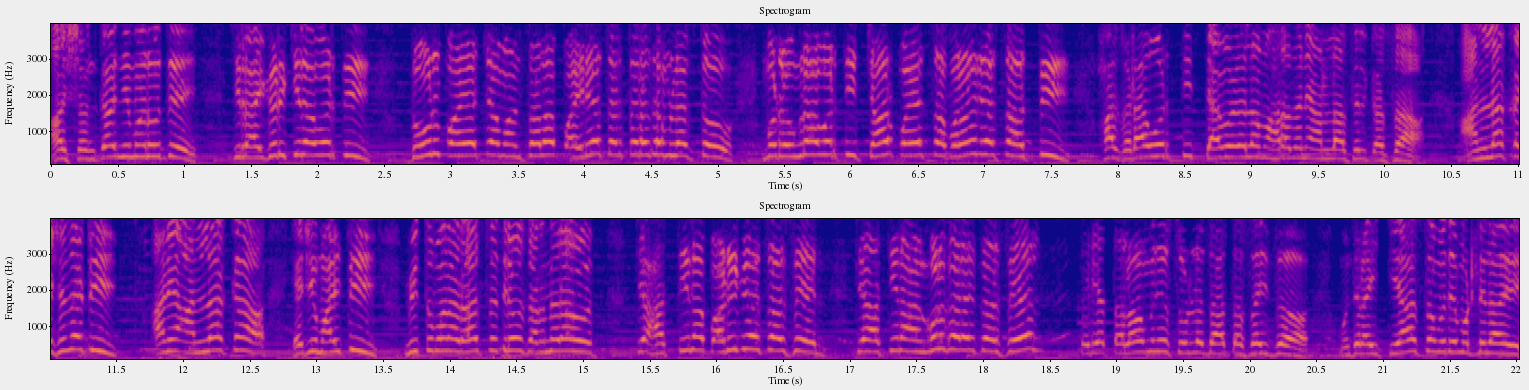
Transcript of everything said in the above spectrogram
आज शंका निर्माण होते की रायगड किल्ल्यावरती दोन पायाच्या माणसाला पायऱ्या चढताना दम लागतो. मग डोंगरावरती चार पायाचा बळण्याचा हत्ती हा गडावरती त्यावेळेला महाराजांनी आणला असेल कसा? आणला कशासाठी? आणि आणला का? याची माहिती मी तुम्हाला राजसत्रीवर सांगणार आहोत. त्या हत्तीनं पाणी प्यायचं असेल त्या हत्तीनं आंघोळ करायचं असेल तर या तलावामध्ये सोडलं जात असायचं. म्हणजे त्याला इतिहासामध्ये म्हटलेलं आहे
